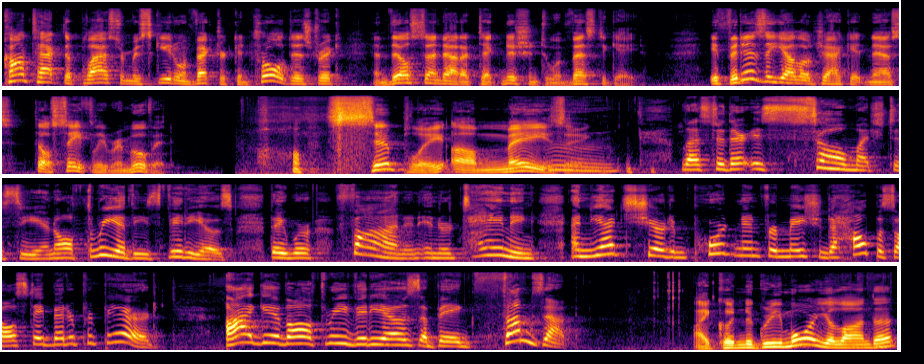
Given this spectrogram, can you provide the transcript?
contact the Placer Mosquito and Vector Control District and they'll send out a technician to investigate. If it is a yellow jacket nest, they'll safely remove it. Simply amazing. Hmm. Lester, there is so much to see in all three of these videos. They were fun and entertaining, and yet shared important information to help us all stay better prepared. I give all three videos a big thumbs up. I couldn't agree more, Yolanda.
